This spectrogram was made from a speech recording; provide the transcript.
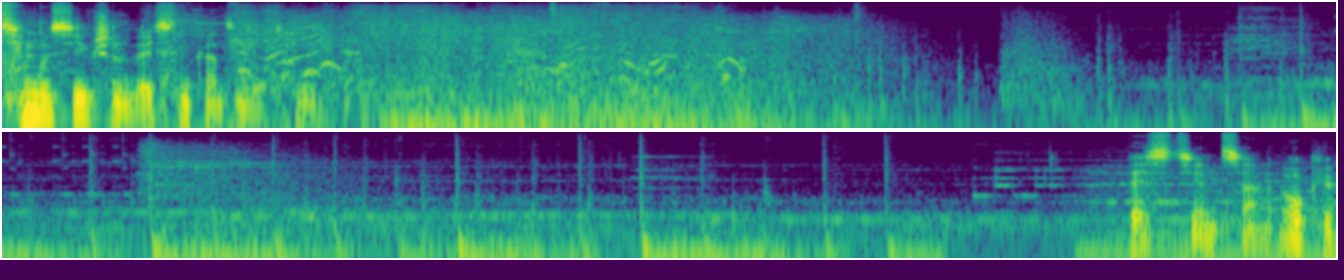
Bevor die Musik schon wechseln kann zum Betrieb. Bestienzahn, okay.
